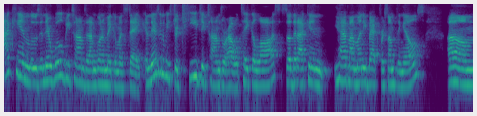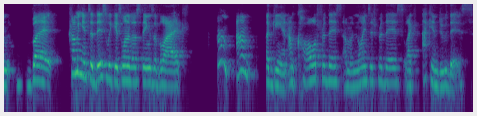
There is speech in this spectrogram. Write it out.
I can lose and there will be times that I'm going to make a mistake. And there's going to be strategic times where I will take a loss so that I can have my money back for something else. Um but coming into this week it's one of those things of like I'm I'm again I'm called for this. I'm anointed for this. Like I can do this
